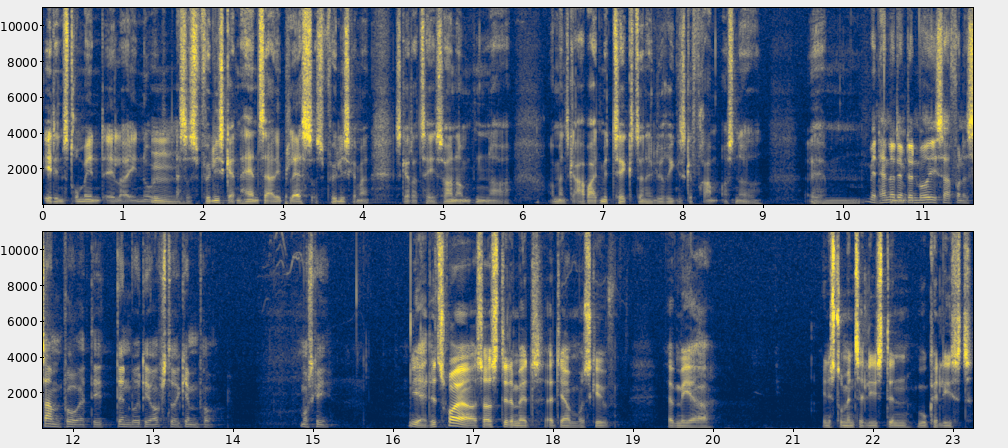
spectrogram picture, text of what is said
et instrument eller en noget. Mm. Altså selvfølgelig skal den have en særlig plads, og selvfølgelig skal, man, skal der tages hånd om den, og, og man skal arbejde med teksterne, lyrikken skal frem og sådan noget. Øhm, Men handler det om den måde, I så har fundet sammen på, at det er den måde, det er opstået igennem på? Måske? Ja, det tror jeg også, også det der med, at, jeg måske er mere instrumentalist end vokalist.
